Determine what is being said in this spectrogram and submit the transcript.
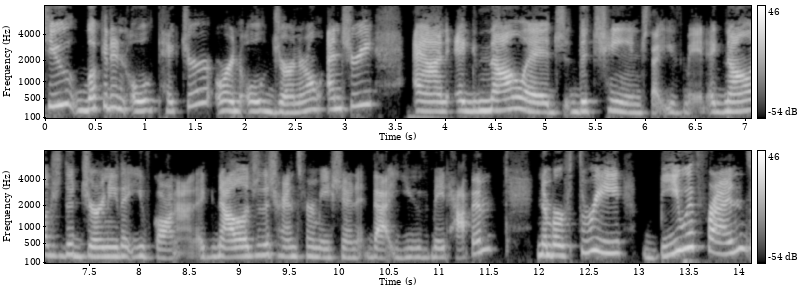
to look at an old picture or an old journal entry and acknowledge the change that you've made. Acknowledge the journey that you've gone on. Acknowledge the transformation that you've made happen. Number three, be with friends,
